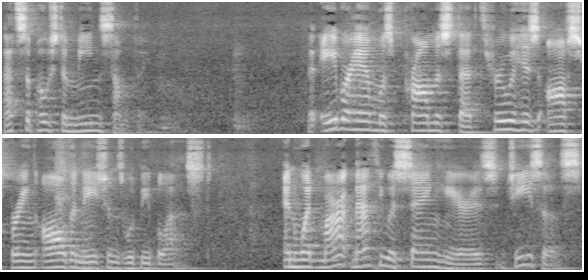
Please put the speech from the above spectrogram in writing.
That's supposed to mean something. That Abraham was promised that through his offspring all the nations would be blessed. And what Mar- Matthew is saying here is Jesus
